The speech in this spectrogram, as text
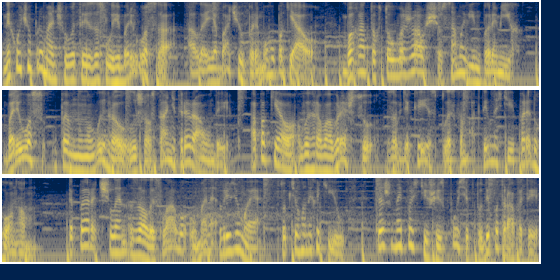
Не хочу применшувати заслуги Баріоса, але я бачив перемогу Пакіао. Багато хто вважав, що саме він переміг. Баріос упевнено виграв лише останні три раунди, а Пакіао вигравав решту завдяки сплескам активності перед гонгом. Тепер член зали слави у мене в резюме, хто б цього не хотів. Це ж найпростіший спосіб туди потрапити.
